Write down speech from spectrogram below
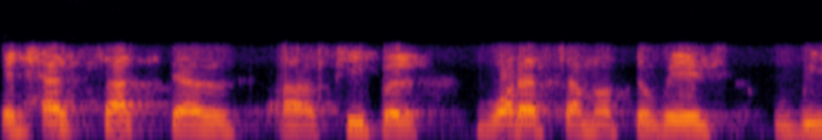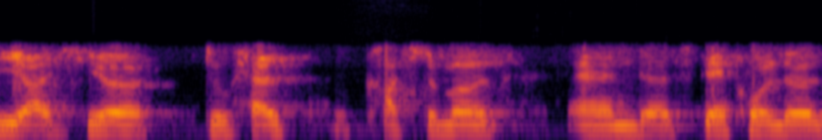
it helps us tell uh, people what are some of the ways we are here to help customers and uh, stakeholders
